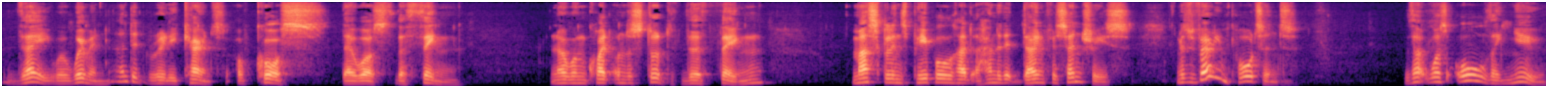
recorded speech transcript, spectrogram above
they were women and didn't really count, of course there was the thing. No one quite understood the thing. Masklin's people had handed it down for centuries. It was very important. That was all they knew.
